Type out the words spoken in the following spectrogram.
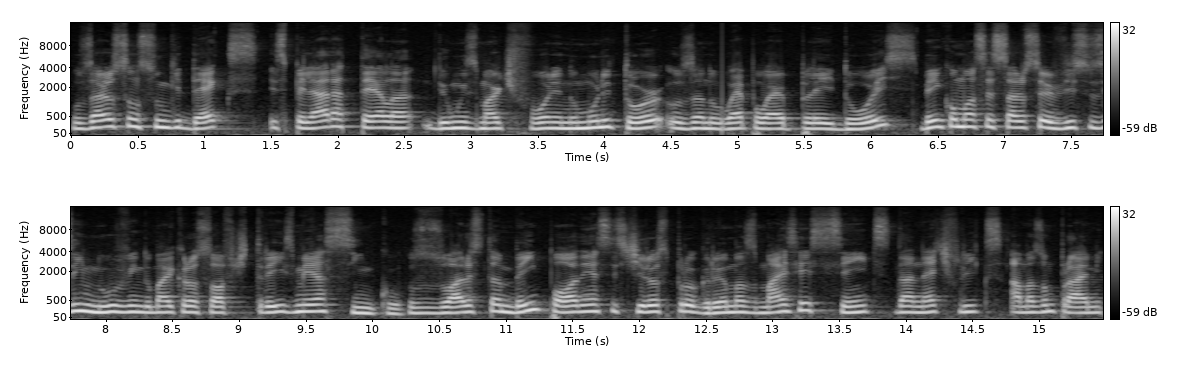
usar o Samsung DeX, espelhar a tela de um smartphone no monitor monitor usando o Apple AirPlay 2, bem como acessar os serviços em nuvem do Microsoft 365. Os usuários também podem assistir aos programas mais recentes da Netflix, Amazon Prime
